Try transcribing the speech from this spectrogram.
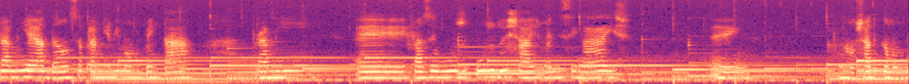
para mim é a dança, para mim é me movimentar, para mim é, fazer o uso, uso dos chás medicinais, é, não, chá de camomila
